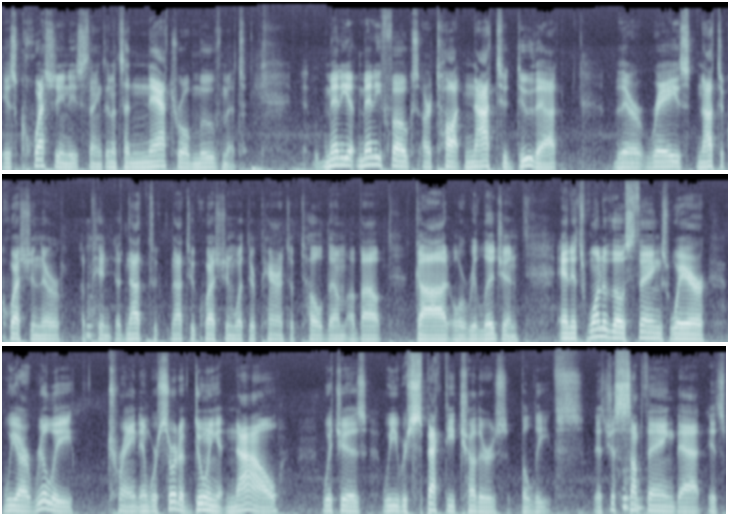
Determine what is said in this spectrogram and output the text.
is questioning these things, and it's a natural movement. Many many folks are taught not to do that. They're raised not to question their opinion, uh, not to not to question what their parents have told them about God or religion. And it's one of those things where we are really trained, and we're sort of doing it now, which is we respect each other's beliefs. It's just something that it's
